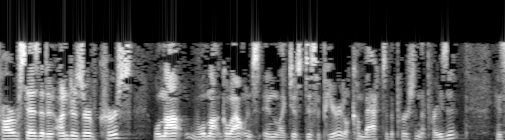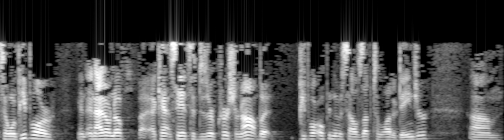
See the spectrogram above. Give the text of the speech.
Proverbs says that an undeserved curse will not will not go out and, and like just disappear. It'll come back to the person that prays it. And so when people are, and, and I don't know, if, I can't say it's a deserved curse or not, but people are opening themselves up to a lot of danger. Um,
